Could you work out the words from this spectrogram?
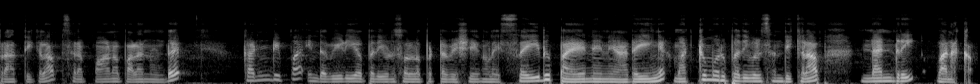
பிரார்த்திக்கலாம். சிறப்பான பலன் உண்டு. கண்டிப்பாக இந்த வீடியோ பதிவில் சொல்லப்பட்ட விஷயங்களை செய்து பயனினை அடையுங்க. மற்றும் ஒரு பதிவில் சந்திக்கலாம். நன்றி வணக்கம்.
